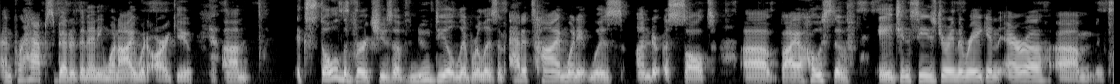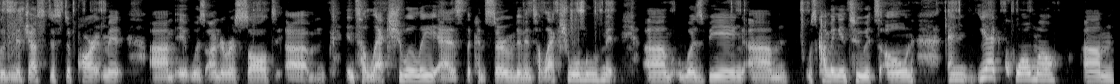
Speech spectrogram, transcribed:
and perhaps better than anyone, I would argue, um, extolled the virtues of New Deal liberalism at a time when it was under assault uh, by a host of agencies during the Reagan era, um, including the Justice Department. Um, it was under assault um, intellectually as the conservative intellectual movement um, was being um, was coming into its own, and yet Cuomo um,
